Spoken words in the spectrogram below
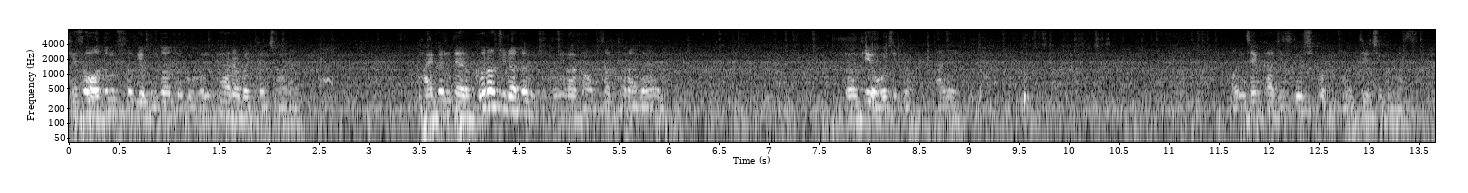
계속 어둠 속에 묻어두고 은폐하려고 했던 저를 밝은 대로 끌어주려던 누군가가 없었더라면 여기에 오지도 아니 언제까지 숨쉬고 버틸지 몰랐어요.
